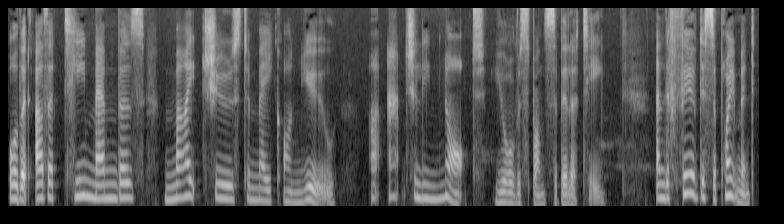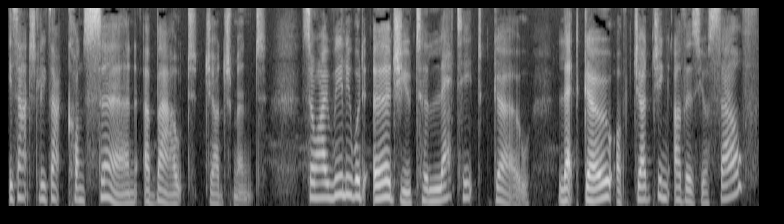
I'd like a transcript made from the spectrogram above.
or that other team members might choose to make on you are actually not your responsibility. And the fear of disappointment is actually that concern about judgment. So I really would urge you to let it go. Let go of judging others yourself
